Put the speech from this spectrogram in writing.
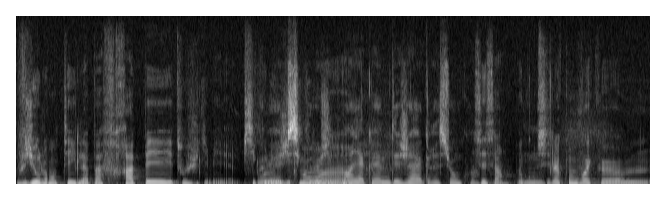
violenté, il l'a pas frappé et tout. Je dis mais psychologiquement, psychologiquement, il y a quand même déjà agression quoi. C'est ça. Donc mm. c'est là qu'on voit que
